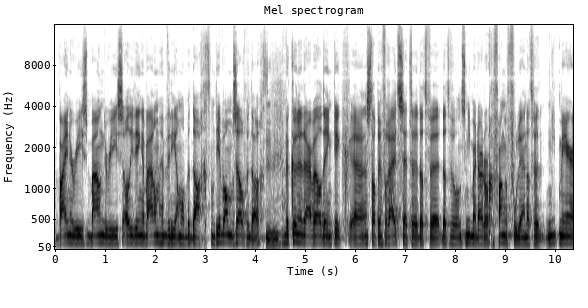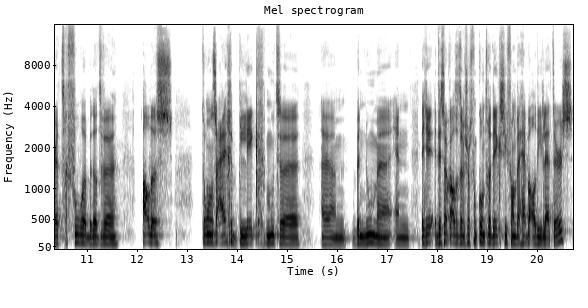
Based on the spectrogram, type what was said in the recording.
binaries, boundaries, al die dingen. Waarom hebben we die allemaal bedacht? Want die hebben we allemaal zelf bedacht. We kunnen daar wel, denk ik, eh, een stap in vooruit zetten. Dat we, dat we ons niet meer daardoor gevangen voelen. En dat we niet meer het gevoel hebben dat we alles door onze eigen blik moeten ehm, benoemen. En weet je, het is ook altijd een soort van contradictie van we hebben al die letters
